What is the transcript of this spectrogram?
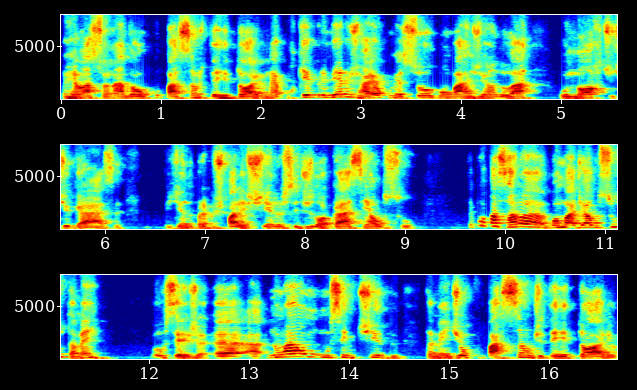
relacionado à ocupação de território, né? Porque primeiro Israel começou bombardeando lá o norte de Gaza, pedindo para que os palestinos se deslocassem ao sul. Depois passaram a bombardear o sul também. Ou seja, é, não há um sentido também de ocupação de território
